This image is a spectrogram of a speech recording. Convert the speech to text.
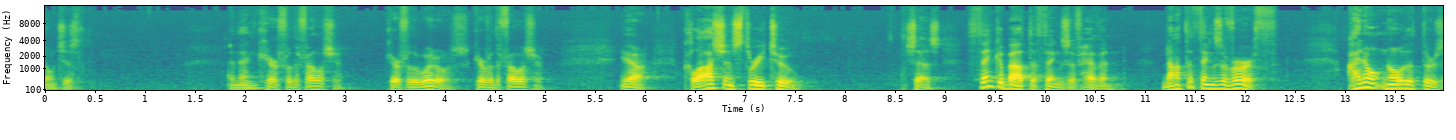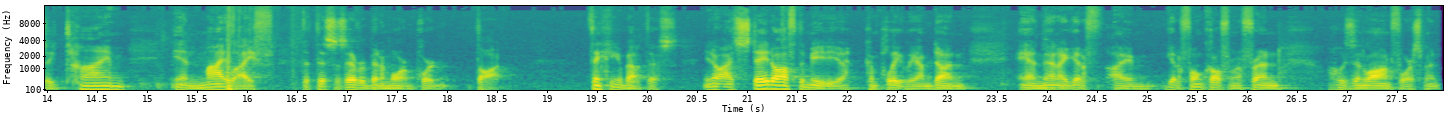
Don't just, and then care for the fellowship, care for the widows, care for the fellowship. Yeah. Colossians 3 2 says, Think about the things of heaven, not the things of earth. I don't know that there's a time in my life that this has ever been a more important thought. Thinking about this. You know, I stayed off the media completely. I'm done. And then I get a, I get a phone call from a friend who's in law enforcement,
